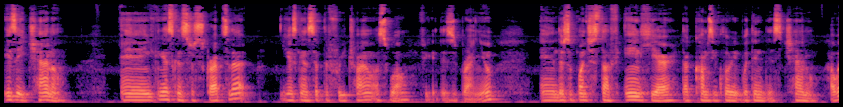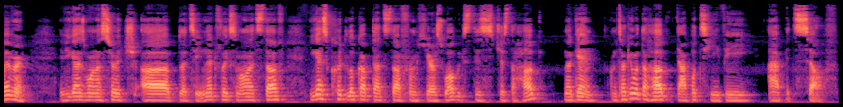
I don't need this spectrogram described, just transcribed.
is a channel. And you guys can subscribe to that. You guys can accept the free trial as well if you get this is brand new. And there's a bunch of stuff in here that comes included within this channel. However if you guys want to search up let's say netflix and all that stuff you guys could look up that stuff from here as well because this is just a hub. Now again i'm talking about the hub the apple tv app itself.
